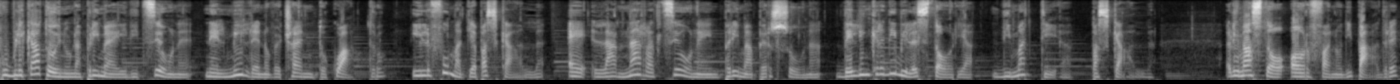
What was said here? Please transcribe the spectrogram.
Pubblicato in una prima edizione nel 1904, il Fu Mattia Pascal è la narrazione in prima persona dell'incredibile storia di Mattia Pascal. Rimasto orfano di padre,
